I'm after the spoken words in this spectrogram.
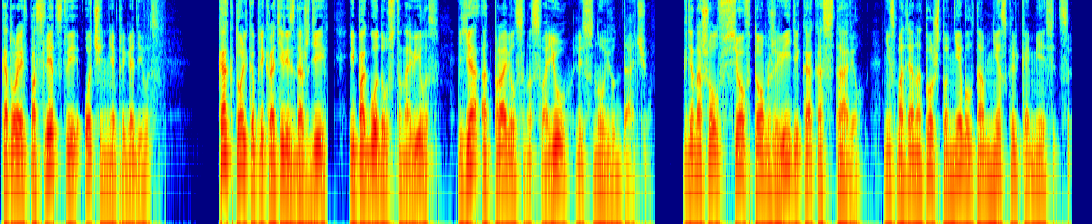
которое впоследствии очень мне пригодилось. Как только прекратились дожди и погода установилась, я отправился на свою лесную дачу, где нашел все в том же виде, как оставил, несмотря на то, что не был там несколько месяцев.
